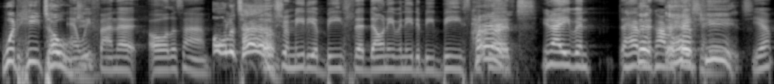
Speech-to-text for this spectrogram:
What he told And you. And we find that all the time. all the time. Social media beefs that don't even need to be beefs Parents because you're not even having that- a that have conversation. kids. Yep.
